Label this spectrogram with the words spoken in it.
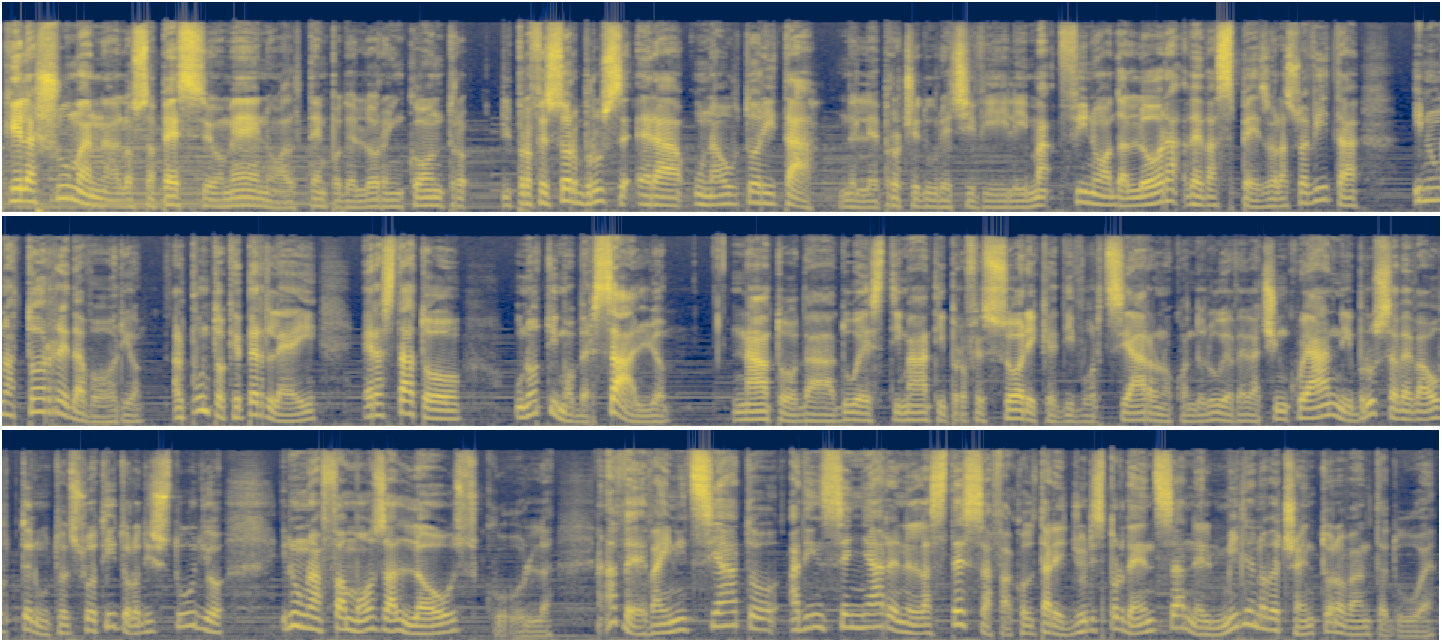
Che la Schumann lo sapesse o meno al tempo del loro incontro, il professor Bruce era un'autorità nelle procedure civili, ma fino ad allora aveva speso la sua vita in una torre d'avorio, al punto che per lei era stato un ottimo bersaglio, Nato da due stimati professori che divorziarono quando lui aveva 5 anni, Bruce aveva ottenuto il suo titolo di studio in una famosa law school. Aveva iniziato ad insegnare nella stessa facoltà di giurisprudenza nel 1992.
